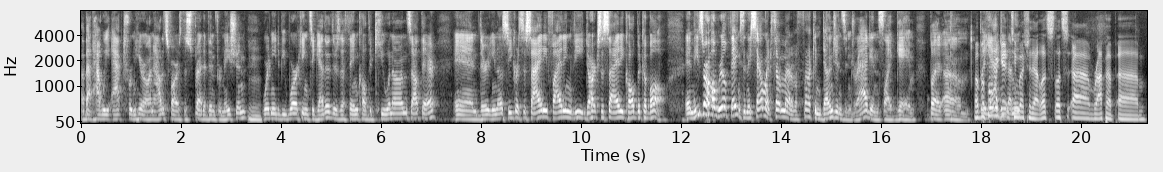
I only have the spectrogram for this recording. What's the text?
about how we act from here on out as far as the spread of information. Mm. We need to be working together. There's a thing called the QAnons out there, and they're you know secret society fighting the dark society called the Cabal. And these are all real things, and they sound like something out of a fucking Dungeons and Dragons like game. But um, Oh, but before yeah, we get dude, I too mean- much into that, let's let's uh, wrap up um,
